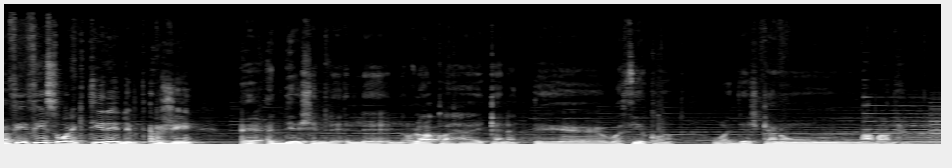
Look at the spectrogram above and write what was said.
ففي في صور كثيرة اللي بتأرجي قديش العلاقة هاي كانت وثيقة وقديش كانوا مع بعضهم.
